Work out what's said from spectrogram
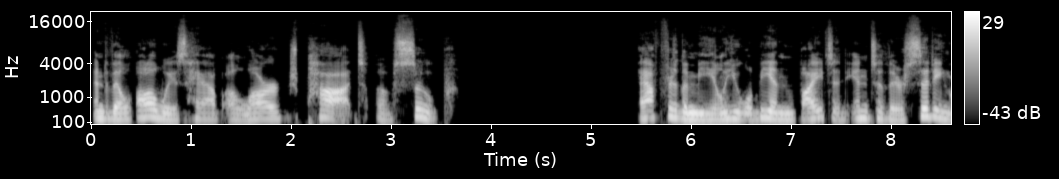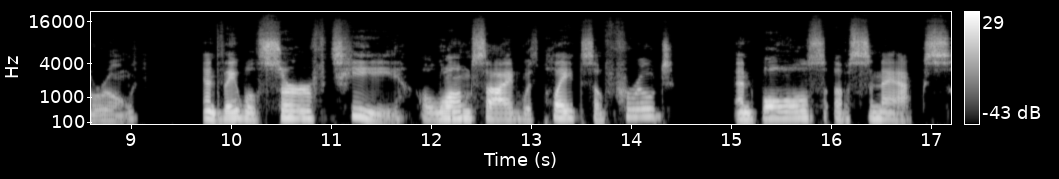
and they'll always have a large pot of soup. After the meal, you will be invited into their sitting room, and they will serve tea alongside with plates of fruit and bowls of snacks.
